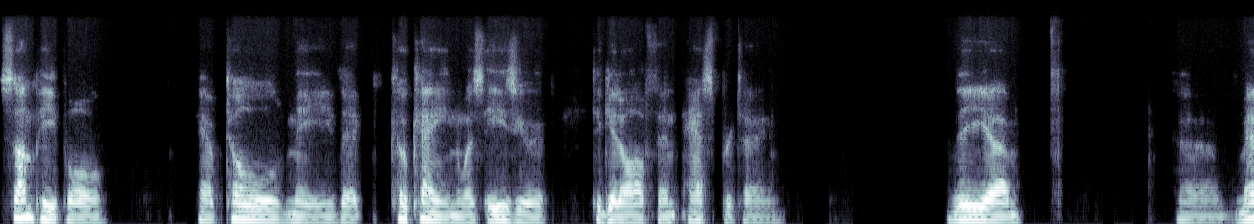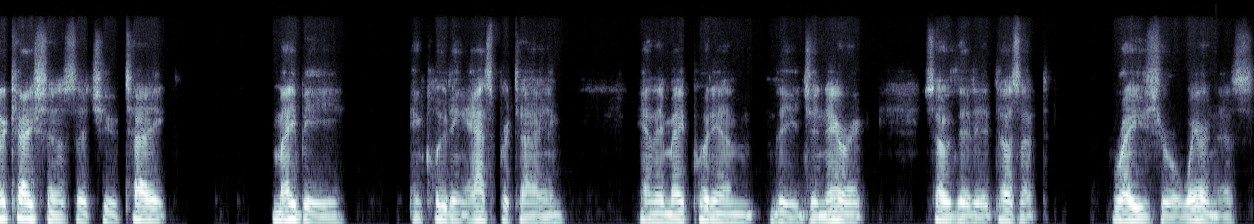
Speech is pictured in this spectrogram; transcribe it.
Some people have told me that cocaine was easier to get off than aspartame the um, uh, medications that you take may be including aspartame, and they may put in the generic so that it doesn't raise your awareness,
